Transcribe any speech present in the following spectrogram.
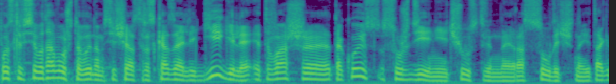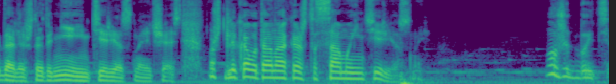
После всего того, что вы нам сейчас рассказали Гегеля, это ваше такое суждение чувственное, рассудочное и так далее, что это неинтересная часть. Может, для кого-то она окажется самой интересной? Может быть.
